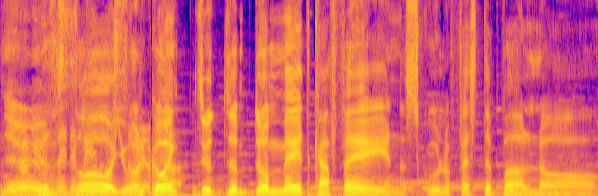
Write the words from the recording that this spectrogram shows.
Yes, so you are going to the, the maid cafe in the school of festival. Oh.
